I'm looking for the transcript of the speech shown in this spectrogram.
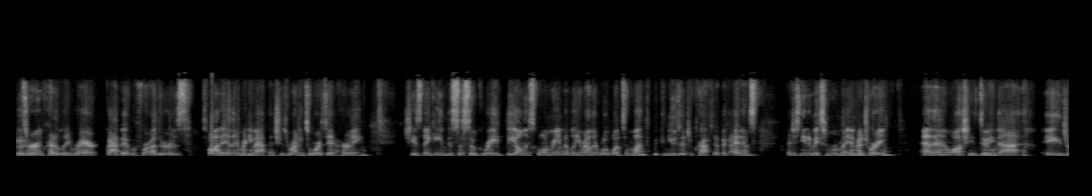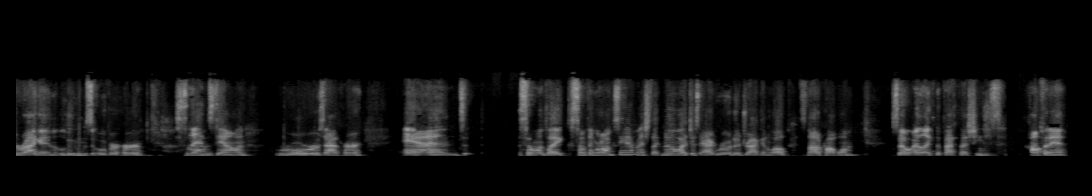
Those are incredibly rare. Grab it before others spot it in their mini map. And she's running towards it, hurrying. She's thinking, this is so great. They only spawn randomly around the world once a month. We can use it to craft epic items. I just need to make some room in my inventory. And then while she's doing that, a dragon looms over her, slams down, roars at her, and someone's like, something wrong, Sam? And she's like, no, I just aggroed a dragon whelp. It's not a problem. So I like the fact that she's confident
